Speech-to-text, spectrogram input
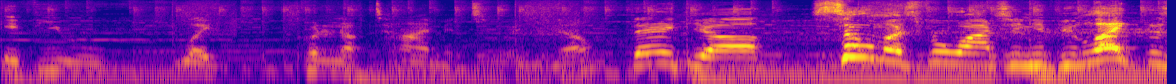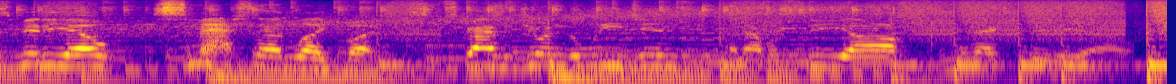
if you, like, put enough time into it, you know? Thank y'all so much for watching. If you liked this video, smash that like button. Subscribe to join the Legion, and I will see y'all in the next video.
